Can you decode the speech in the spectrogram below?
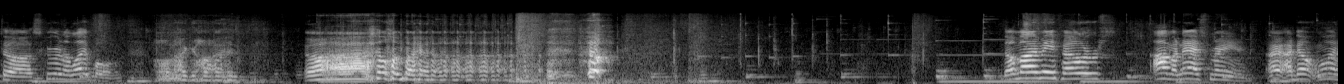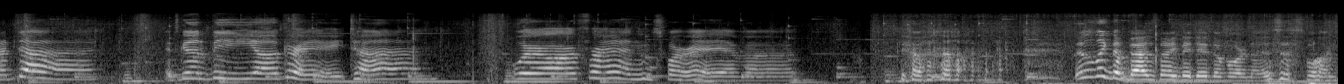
to uh, screw in a light bulb? Oh my god. Ah, oh my. don't mind me, fellers. I'm a Nash man. I, I don't want to die. It's gonna be a great time. We're our friends forever. this is like the best thing they did to Fortnite. This one.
